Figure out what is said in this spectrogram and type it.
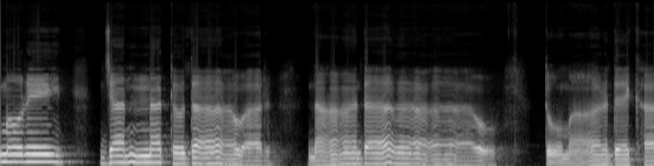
মোরে, জান্নাত দাওয়ার না দাও, তোমার দেখা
